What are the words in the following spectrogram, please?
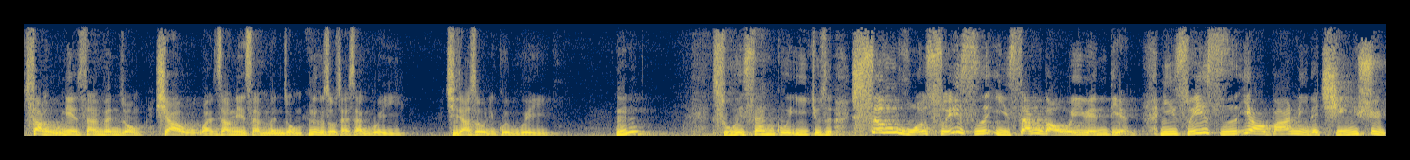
上午念三分钟，下午晚上念三分钟，那个时候才三归一，其他时候你归不归一？嗯？所谓三归一，就是生活随时以三宝为原点，你随时要把你的情绪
